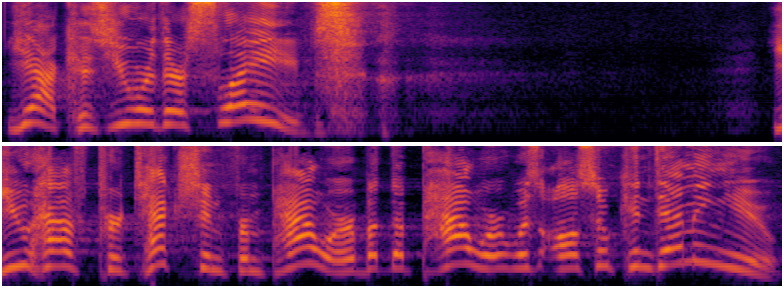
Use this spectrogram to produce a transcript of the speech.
Yeah, because you were their slaves. you have protection from power, but the power was also condemning you.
